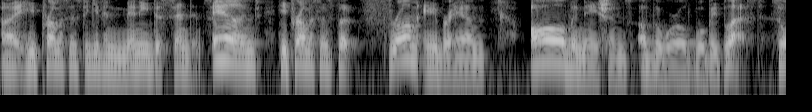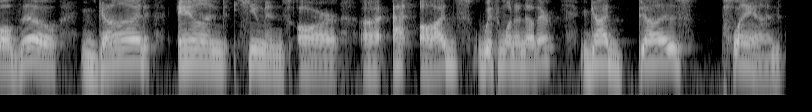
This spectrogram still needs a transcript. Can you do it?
Uh, he promises to give him many descendants, and he promises that from Abraham all the nations of the world will be blessed. So, although God and humans are uh, at odds with one another, God does plan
